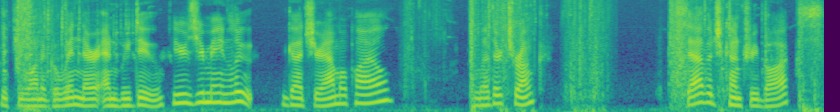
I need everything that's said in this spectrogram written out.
if you want to go in there, and we do. Here's your main loot. got your ammo pile, leather trunk, Savage Country box.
